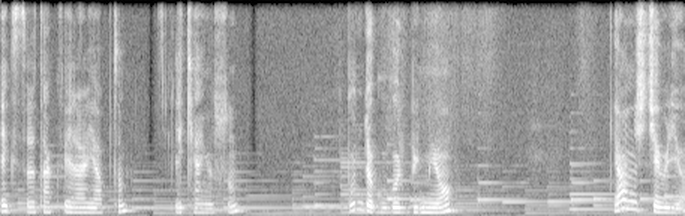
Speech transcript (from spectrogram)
Ekstra takviyeler yaptım. Liken yosun. Bunu da Google bilmiyor. Yanlış çeviriyor.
